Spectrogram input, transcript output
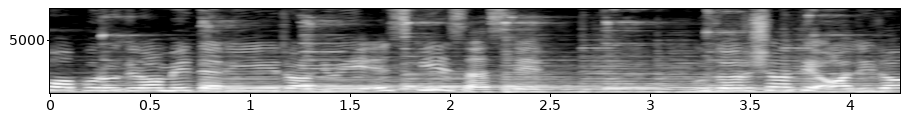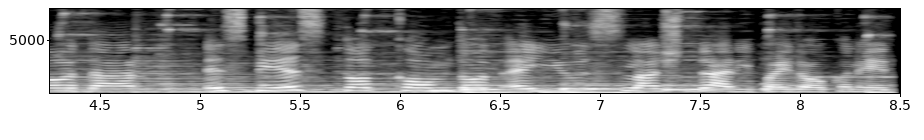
با پروگرام دری رادیوی SBS هستید. گزارشات عالی را در sbs.com.au دری پیدا کنید.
